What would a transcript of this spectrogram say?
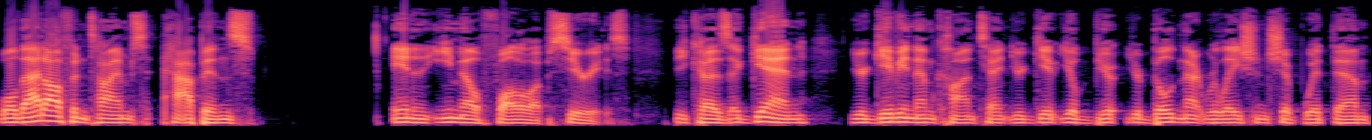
well, that oftentimes happens in an email follow up series because again, you're giving them content, you're give, you're, you're building that relationship with them.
